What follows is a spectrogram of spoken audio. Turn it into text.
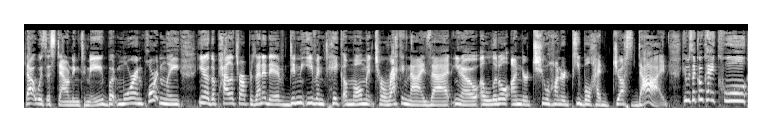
that was astounding to me. But more importantly you know the pilots representative didn't even take a moment to recognize that you know a little under 200 people had just died. He was like okay cool.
